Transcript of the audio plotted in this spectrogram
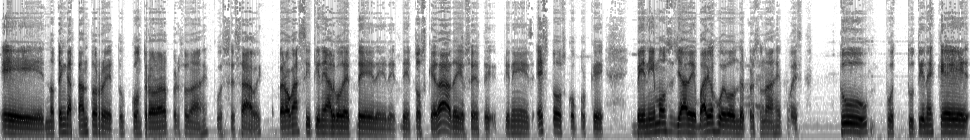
eh, no tenga tanto reto controlar al personaje, pues se sabe, pero aún así tiene algo de, de, de, de tosquedad, de, o sea, tiene, es tosco porque venimos ya de varios juegos donde el personaje, pues, tú, pues, tú tienes que,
